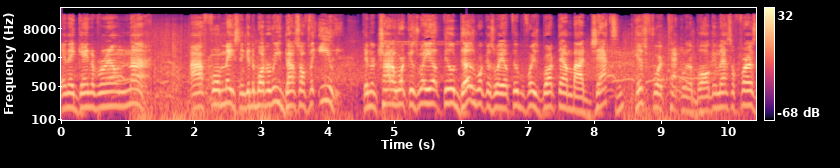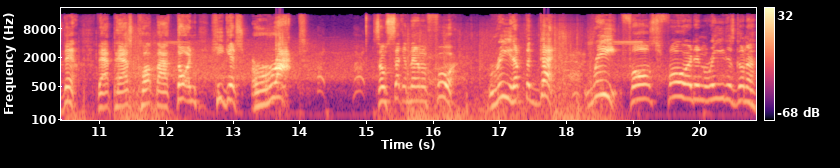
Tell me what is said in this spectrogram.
in a gain of around 9. I formation, get the ball to Reed, bounce off of Ely. Gonna try to work his way upfield, does work his way upfield before he's brought down by Jackson. His fourth tackle of the ball game. That's a first down. That pass caught by Thornton. He gets rocked. So second down and four. Reed up the gut. Reed falls forward, and Reed is gonna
